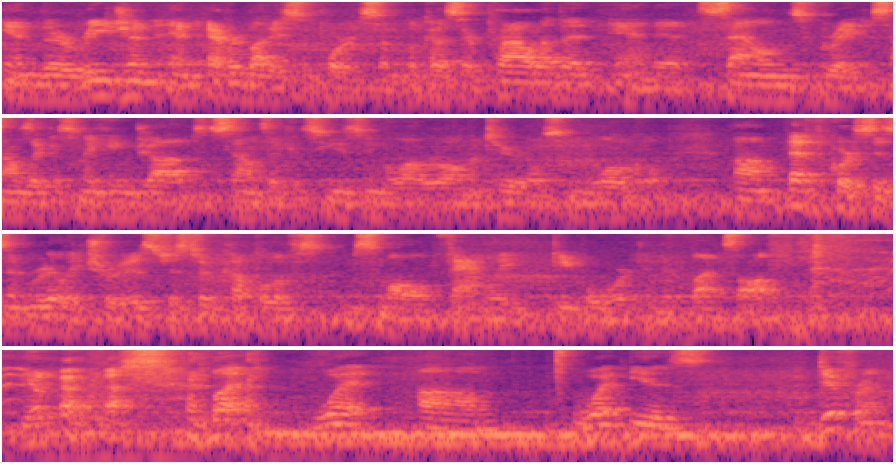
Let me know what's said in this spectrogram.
in their region, and everybody supports them because they're proud of it, and it sounds great. It sounds like it's making jobs. It sounds like it's using a lot of raw materials from local. Um, that, of course, isn't really true. It's just a couple of small family people working their butts off. Yep. but what um, what is different?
